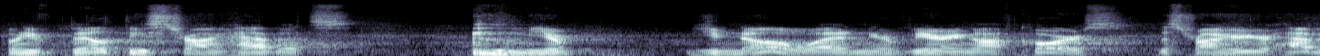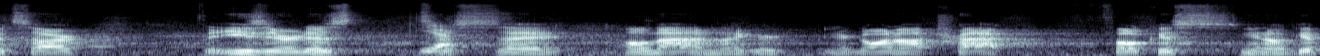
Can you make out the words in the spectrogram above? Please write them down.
When you've built these strong habits, you're you know when you're veering off course, the stronger your habits are, the easier it is to Yeah. say, hold on, like you're you're going off track. Focus, you know, get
